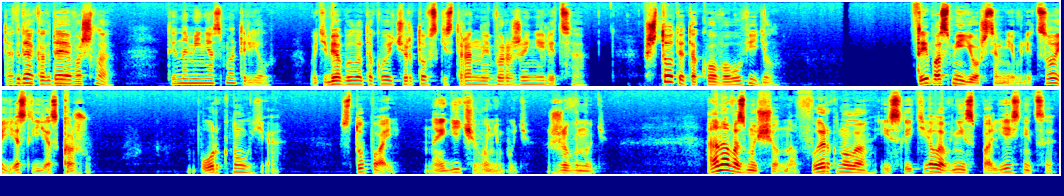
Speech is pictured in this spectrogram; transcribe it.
Тогда, когда я вошла, ты на меня смотрел. У тебя было такое чертовски странное выражение лица. Что ты такого увидел? Ты посмеешься мне в лицо, если я скажу. Буркнул я. «Ступай, найди чего-нибудь, живнуть». Она возмущенно фыркнула и слетела вниз по лестнице,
